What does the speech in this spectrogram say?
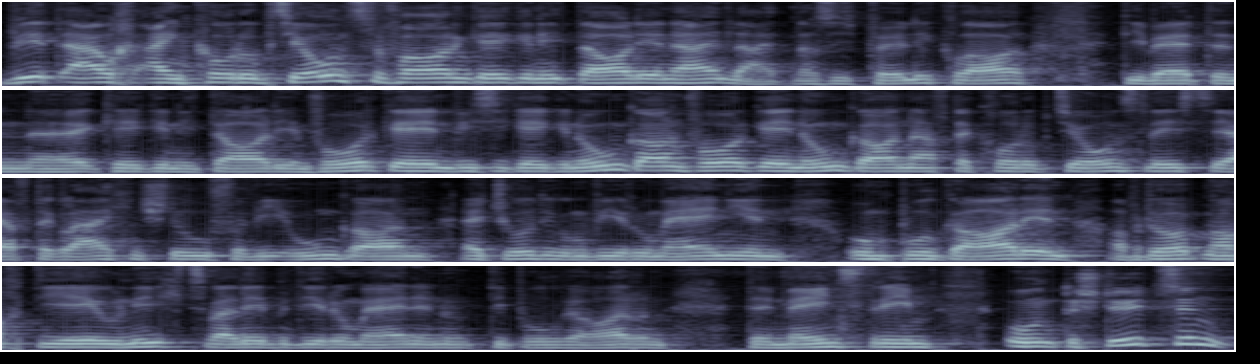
wird auch ein Korruptionsverfahren gegen Italien einleiten. Das ist völlig klar. Die werden äh, gegen Italien vorgehen, wie sie gegen Ungarn vorgehen. Ungarn auf der Korruptionsliste auf der gleichen Stufe wie Ungarn, Entschuldigung, wie Rumänien und Bulgarien. Aber dort macht die EU nichts, weil eben die Rumänen und die Bulgaren den Mainstream unterstützen.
